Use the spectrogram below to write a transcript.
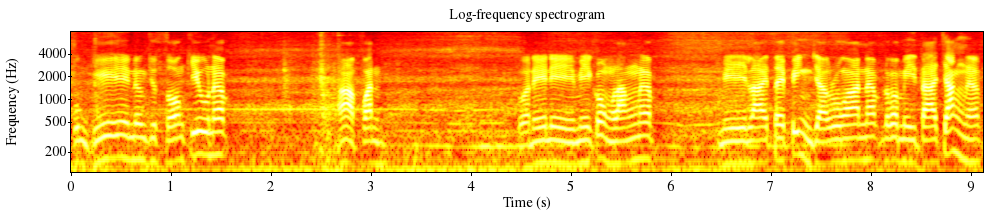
พุ่งกี้หนึ่งจุดสองคิวนะครับห้าพันตัวนี้นี่มีกล้องหลังนะครับ มีลายไตปิ้งจากโรงงานนะครับ แล้วก็มีตาจั่งนะครับ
